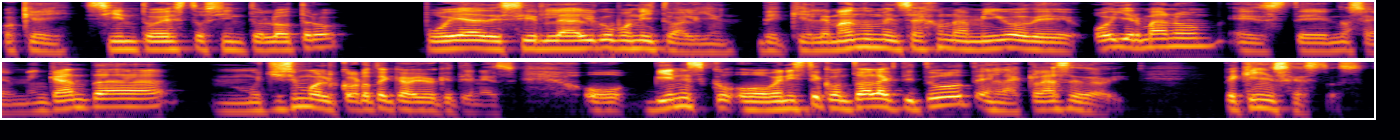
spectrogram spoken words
ok, siento esto, siento el otro, voy a decirle algo bonito a alguien, de que le mando un mensaje a un amigo de, oye hermano, este, no sé, me encanta muchísimo el corte de cabello que tienes, o, vienes, o veniste con toda la actitud en la clase de hoy pequeños gestos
